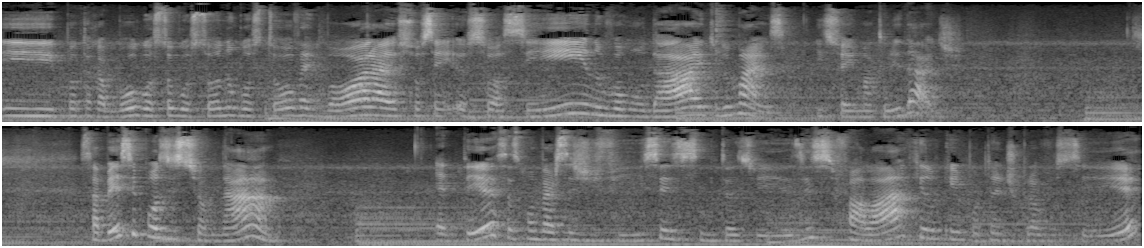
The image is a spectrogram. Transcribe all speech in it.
e pronto, acabou, gostou, gostou, não gostou, vai embora, eu sou, sem, eu sou assim, não vou mudar e tudo mais. Isso é imaturidade. Saber se posicionar é ter essas conversas difíceis muitas vezes, falar aquilo que é importante para você,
